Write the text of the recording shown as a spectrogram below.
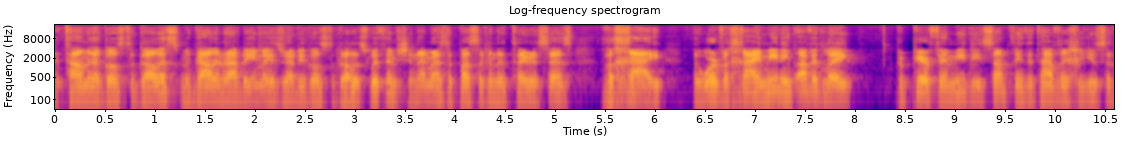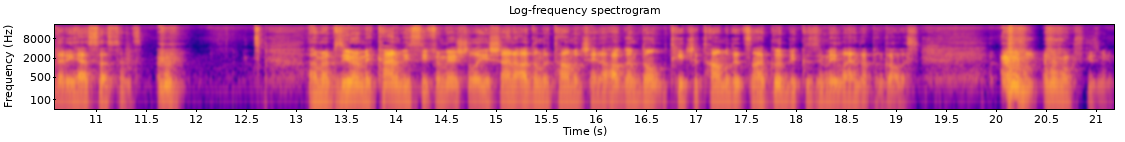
A Talmud that goes to Gullus, Megal and Rabbi Ima, his Rebbe goes to Gullus with him. Shenemar, as the pasuk in the Torah says, V'chai, the word v'chai meaning avidle, prepare for midi something to have lechiyusa that he has sustenance. we see from here Shalai Yeshana Adam the Talmud Shena Hagam. Don't teach a Talmud that's not good because you may land up in Gullus. Excuse me.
